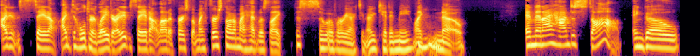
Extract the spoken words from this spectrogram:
I didn't say it out. I told her later. I didn't say it out loud at first, but my first thought in my head was like, "This is so overreacting. Are you kidding me?" Like, Mhm. no. And then I had to stop and go,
